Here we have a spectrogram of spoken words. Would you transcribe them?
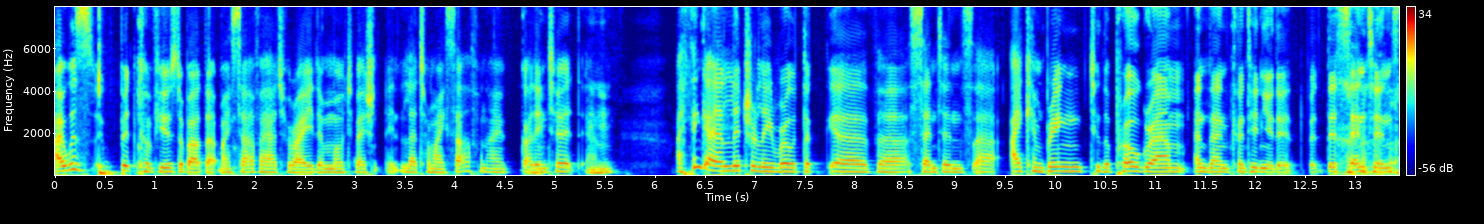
I was a bit confused about that myself. I had to write a motivation letter myself, and I got Mhm. into it. And Mhm. I think I literally wrote the uh, the sentence uh, "I can bring to the program" and then continued it. But this sentence,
